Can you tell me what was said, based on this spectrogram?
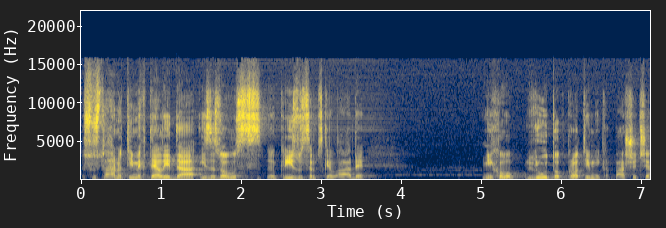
su stvarno time hteli da izazovu krizu srpske vlade, njihovog ljutog protivnika Pašića,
